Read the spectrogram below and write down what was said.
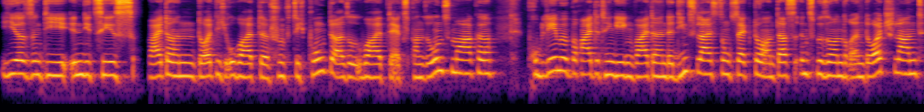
Hier sind die Indizes weiterhin deutlich oberhalb der 50 Punkte, also oberhalb der Expansionsmarke. Probleme bereitet hingegen weiterhin der Dienstleistungssektor und das insbesondere in Deutschland.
